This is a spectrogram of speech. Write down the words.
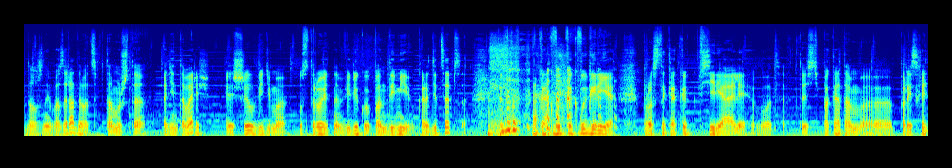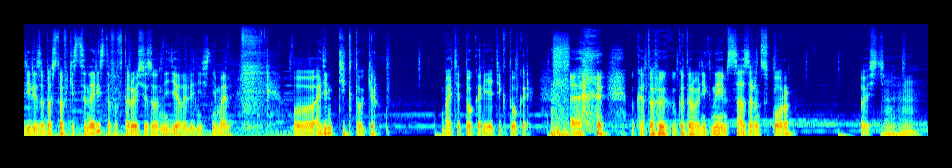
должны возрадоваться, потому что один товарищ решил, видимо, устроить нам великую пандемию кардицепса, как, как в, как в игре, просто как, как в сериале, вот. То есть пока там э, происходили забастовки сценаристов и второй сезон не делали, не снимали, один тиктокер, батя токарь, я тиктокарь, э, у которого, никнейм Southern Spore, то есть, э.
